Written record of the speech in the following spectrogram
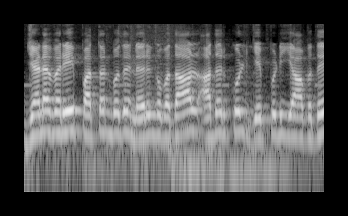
ஜனவரி பத்தொன்பது நெருங்குவதால் அதற்குள் எப்படியாவது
